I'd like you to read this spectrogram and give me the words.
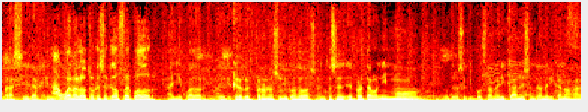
Brasil, Argentina. Ah, bueno, el otro que se quedó fue Ecuador. Ah, y Ecuador. Eh, creo que fueron los únicos dos. Entonces, el protagonismo de los equipos sudamericanos y centroamericanos han,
